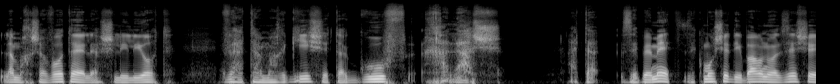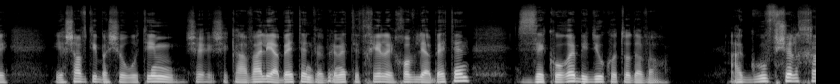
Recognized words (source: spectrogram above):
למחשבות האלה, השליליות, ואתה מרגיש את הגוף חלש. אתה, זה באמת, זה כמו שדיברנו על זה שישבתי בשירותים, ש, שכאבה לי הבטן ובאמת התחילה לכאוב לי הבטן, זה קורה בדיוק אותו דבר. הגוף שלך,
